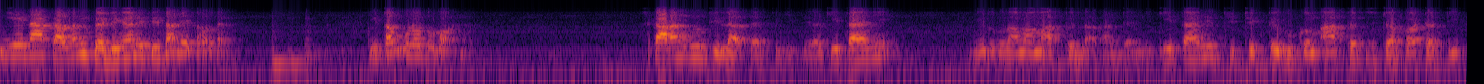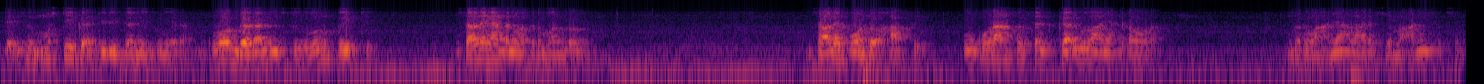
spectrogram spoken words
dia nakal, kan bandingannya di sana soleh. Kita pulau tuh kok. Sekarang itu dilatih begitu ya. Kita ini itu utama madun tak kandani. Kita ini didikte hukum adat sudah pada titik mesti gak diridani pengiran. Kalau darah itu kalau pede. Misalnya ngantar Mas Romanto. Misalnya pondok hafid, ukuran sukses gak itu lanyah tau orang. Ngerlanya lari semaan sukses.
